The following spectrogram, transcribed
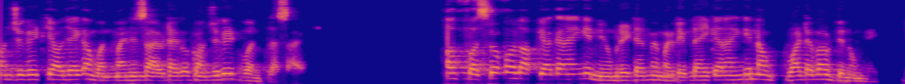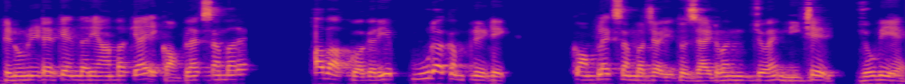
कॉन्जुगेट क्या हो जाएगा? वन माइनस आयोटा का कॉन्जुगेट वन प्लस आयोटा अब फ़र्स्ट ऑफ़ ऑल आप क्या कराएँगे? न्यूमरेटर में मल्टीप्लाई कराएँगे। ना व्हाट अबाउट डिनोमिनेटर डिनोमिनेटर के अंदर यहाँ पर क्या है? एक कॉम्प्लेक्स नंबर है। अब आपको अगर ये पूरा कंप्लीट एक कॉम्प्लेक्स नंबर चाहिए तो जेड वन जो है, नीचे जो भी है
